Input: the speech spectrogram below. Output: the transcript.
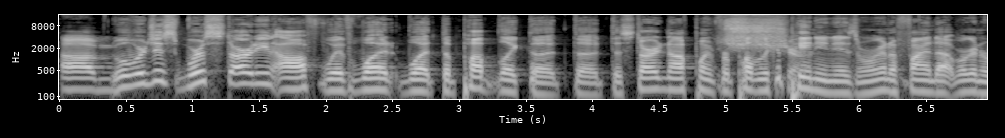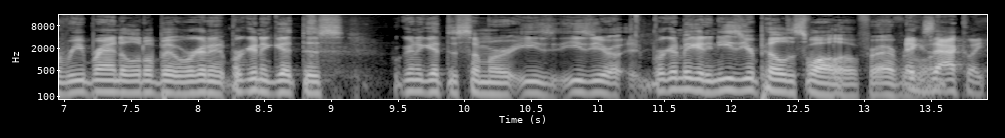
Um, Well, we're just we're starting off with what what the pub like the the the starting off point for public Sure. opinion is, and we're gonna find out. We're gonna rebrand a little bit. We're gonna we're gonna get this. We're gonna get this somewhere easy, easier. We're gonna make it an easier pill to swallow for everyone. Exactly.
